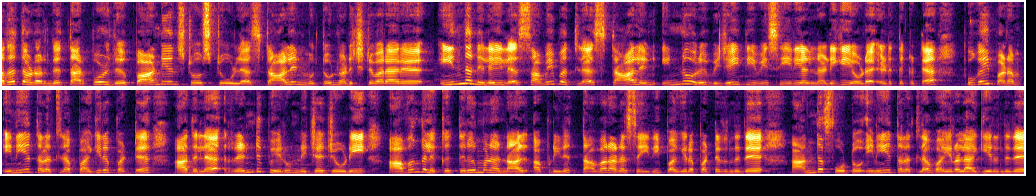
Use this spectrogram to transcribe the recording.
அதை தொடர்ந்து தற்பொழுது பாண்டியன் ஸ்டோர்ஸ் டூல ஸ்டாலின் முத்து நடிச்சிட்டு வராரு. இந்த நிலையில சமீபத்தில் ஸ்டாலின் இன்னொரு விஜய் டிவி சீரியல் நடிகையோட எடுத்துக்கிட்ட புகைப்படம் இணையதளத்தில் பகிரப்பட்டு அதில் ரெண்டு பேரும் நிஜ ஜோடி. அவங்களுக்கு திருமண நாள் அப்படின்னு தவறான செய்தி பகிரப்பட்டிருந்தது. அந்த ஃபோட்டோ இணையதளத்தில் வைரல் ஆகி இருந்தது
